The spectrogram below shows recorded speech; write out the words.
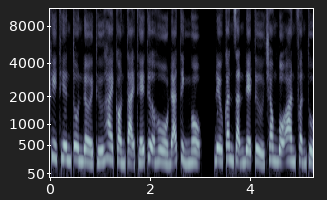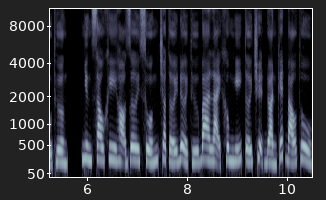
Khi thiên tôn đời thứ hai còn tại thế tựa hồ đã tỉnh ngộ, đều căn dặn đệ tử trong bộ an phận thủ thường, nhưng sau khi họ rơi xuống cho tới đời thứ ba lại không nghĩ tới chuyện đoàn kết báo thù,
